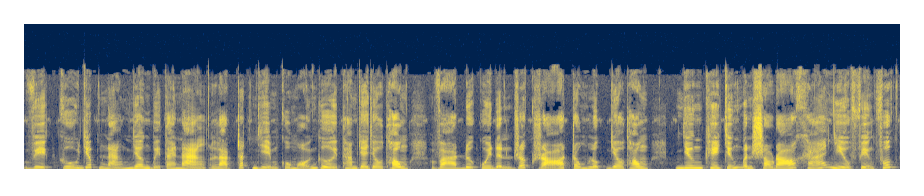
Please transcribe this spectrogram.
việc cứu giúp nạn nhân bị tai nạn là trách nhiệm của mỗi người tham gia giao thông và được quy định rất rõ trong luật giao thông. Nhưng khi chứng minh sau đó khá nhiều phiền phức,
